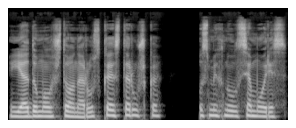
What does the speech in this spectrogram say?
«Я думал, что она русская старушка», – усмехнулся Морис.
